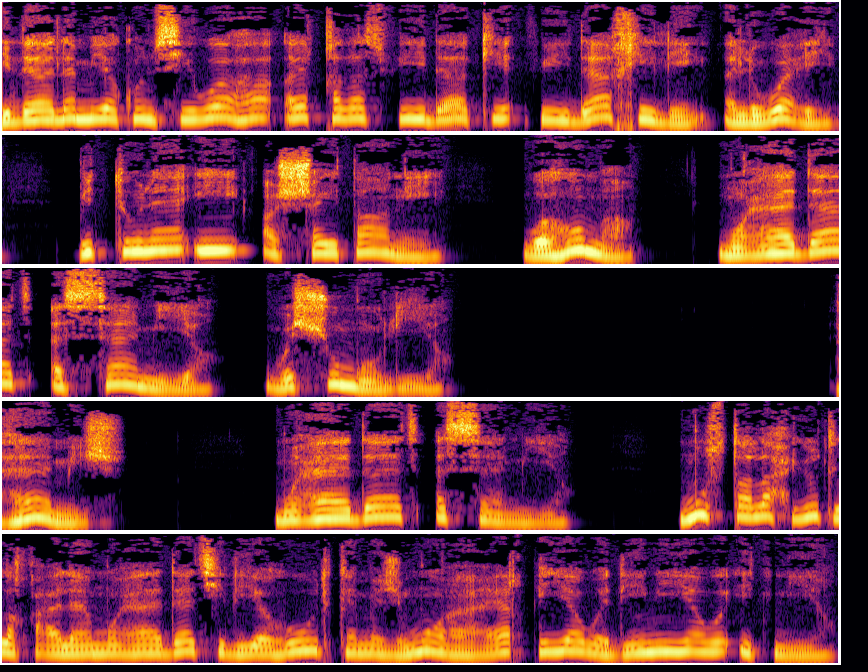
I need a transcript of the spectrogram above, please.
إذا لم يكن سواها أيقظت في, داك في داخلي الوعي بالثنائي الشيطاني وهما معاداة السامية والشمولية. هامش. معاداة السامية. مصطلح يطلق على معاداة اليهود كمجموعة عرقية ودينية وإثنية.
